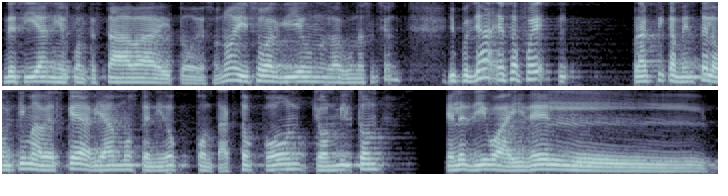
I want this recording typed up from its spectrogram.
decían y él contestaba y todo eso, ¿no? Hizo alguna sección. Y pues ya, esa fue prácticamente la última vez que habíamos tenido contacto con John Milton. ¿Qué les digo? Ahí del...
